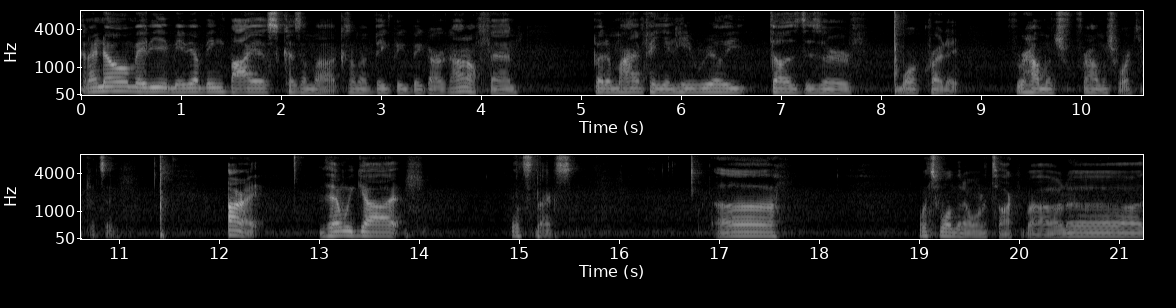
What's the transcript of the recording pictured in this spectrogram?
And I know maybe maybe I'm being biased because I'm a because I'm a big, big, big Gargano fan. But in my opinion, he really does deserve more credit for how much for how much work he puts in. All right, then we got what's next. Uh, what's one that I want to talk about? Uh,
